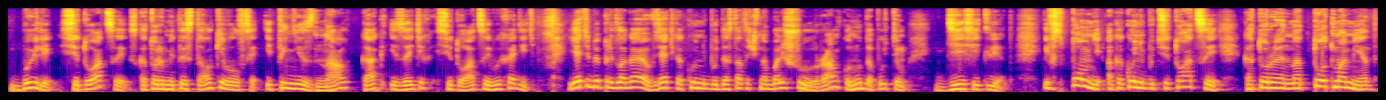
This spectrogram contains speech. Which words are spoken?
были ситуации, с которыми ты сталкивался, и ты не знал, как из этих ситуаций выходить. Я тебе предлагаю взять какую-нибудь достаточно большую рамку, ну, допустим, 10 лет, и вспомни о какой-нибудь ситуации, которая на тот момент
